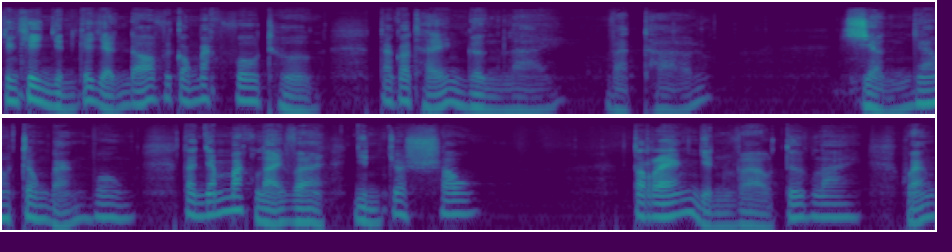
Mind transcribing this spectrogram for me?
Nhưng khi nhìn cái giận đó với con mắt vô thường, ta có thể ngừng lại và thở. Giận nhau trong bản môn, ta nhắm mắt lại và nhìn cho sâu. Ta ráng nhìn vào tương lai, khoảng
